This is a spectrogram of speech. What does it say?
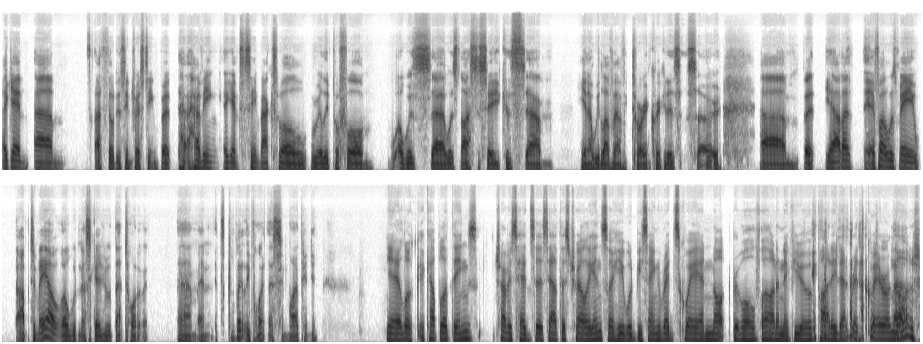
again, um, I thought it was interesting. But having again to see Maxwell really perform was uh, was nice to see because um, you know, we love our Victorian cricketers. So, um, but yeah, I don't. If it was me, up to me, I, I wouldn't have scheduled that tournament, um, and it's completely pointless in my opinion. Yeah, look, a couple of things. Travis Head's a South Australian, so he would be saying Red Square and not Revolver. I don't know if you ever partied at Red Square or nah, not.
